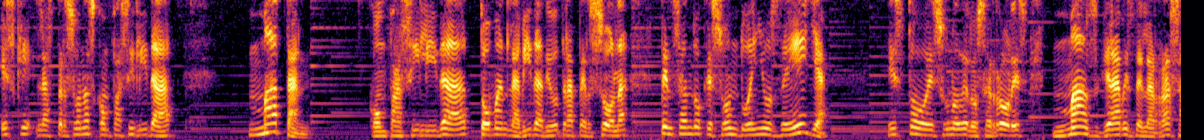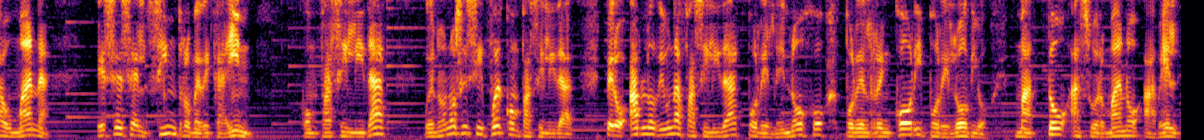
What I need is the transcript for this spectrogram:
es que las personas con facilidad matan, con facilidad toman la vida de otra persona pensando que son dueños de ella. Esto es uno de los errores más graves de la raza humana. Ese es el síndrome de Caín. Con facilidad. Bueno, no sé si fue con facilidad, pero hablo de una facilidad por el enojo, por el rencor y por el odio. Mató a su hermano Abel.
